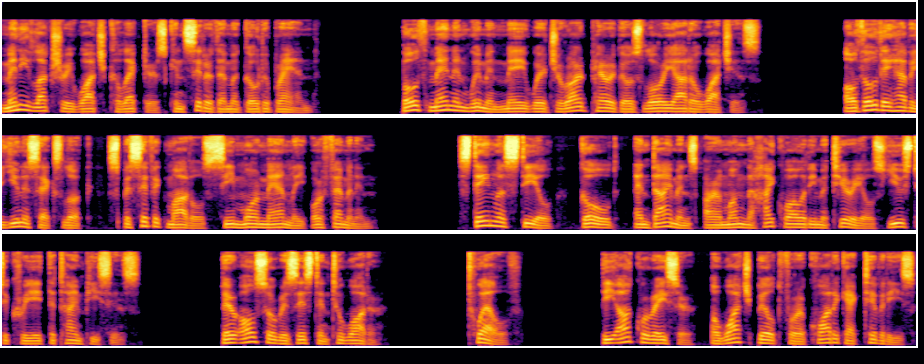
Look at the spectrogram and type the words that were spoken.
many luxury watch collectors consider them a go-to brand. Both men and women may wear Girard Perregaux Laureato watches. Although they have a unisex look, specific models seem more manly or feminine. Stainless steel, gold, and diamonds are among the high-quality materials used to create the timepieces. They're also resistant to water. 12. The Aqua Racer, a watch built for aquatic activities,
